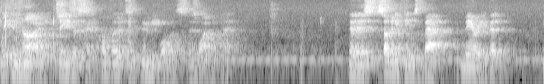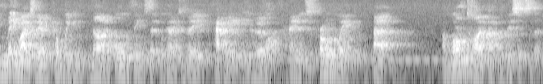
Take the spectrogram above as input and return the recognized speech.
we can know that Jesus had confidence in who he was and why he now, there's so many things about Mary that, in many ways, Mary probably didn't know all the things that were going to be happening in her life. And it's probably uh, a long time after this incident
